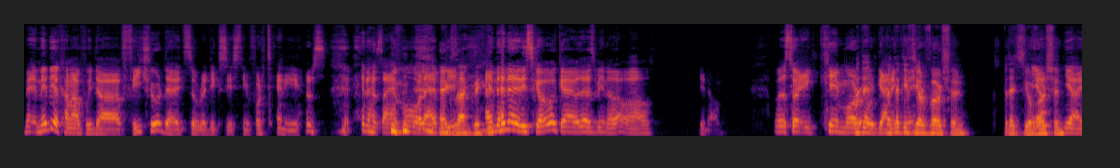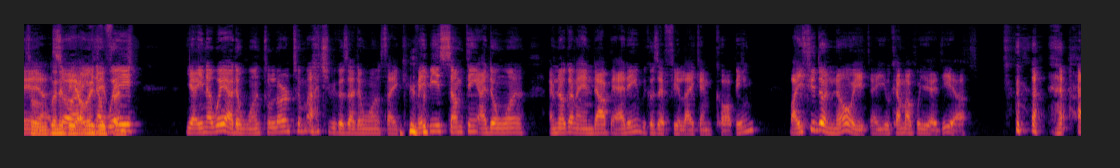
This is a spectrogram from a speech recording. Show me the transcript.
maybe I come up with a feature that's already existing for ten years, and as I'm all happy, exactly. and then I just go, okay, well, there's been a well, you know, well, so it came more but, that, but that is your version. But that's your yeah, version. Yeah, yeah, so yeah. it's gonna so be uh, always in a different. way, yeah, in a way, I don't want to learn too much because I don't want like maybe it's something I don't want. I'm not gonna end up adding because I feel like I'm copying. But if you don't know it and you come up with the idea, I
